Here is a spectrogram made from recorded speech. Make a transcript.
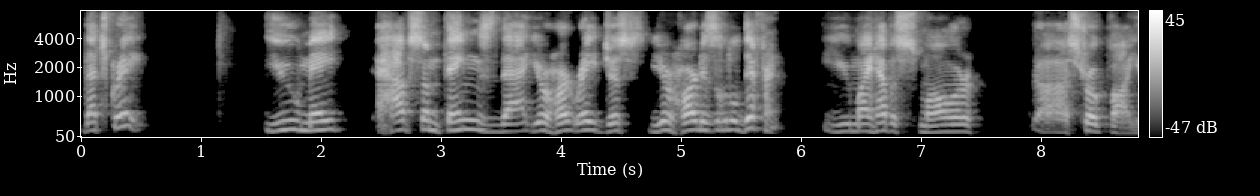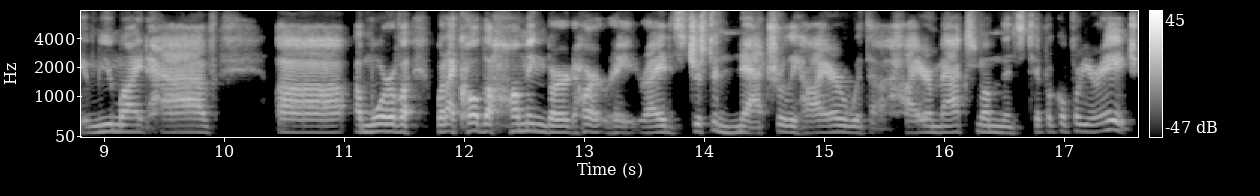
That's great. You may have some things that your heart rate just, your heart is a little different. You might have a smaller uh, stroke volume. You might have uh, a more of a what I call the hummingbird heart rate, right? It's just a naturally higher with a higher maximum than's typical for your age.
